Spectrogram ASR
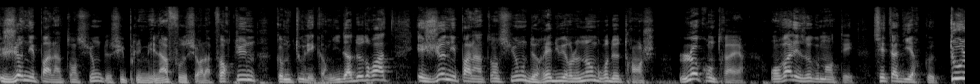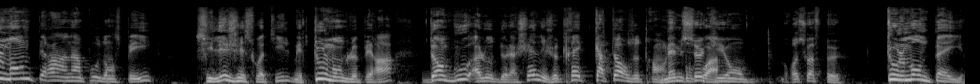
Je n'ai pas l'intention de supprimer l'impôt sur la fortune, comme tous les candidats de droite, et je n'ai pas l'intention de réduire le nombre de tranches. Le contraire, on va les augmenter. C'est-à-dire que tout le monde paiera un impôt dans ce pays, si léger soit-il, mais tout le monde le paiera, d'un bout à l'autre de la chaîne, et je crée 14 tranches. Même ceux qui ont, reçoivent peu. Tout le monde paye,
